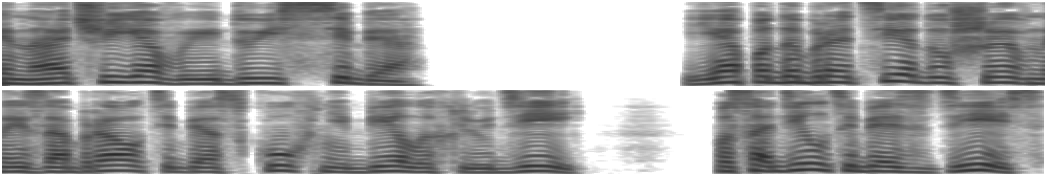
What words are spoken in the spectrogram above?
иначе я выйду из себя. Я по доброте душевной забрал тебя с кухни белых людей, посадил тебя здесь,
